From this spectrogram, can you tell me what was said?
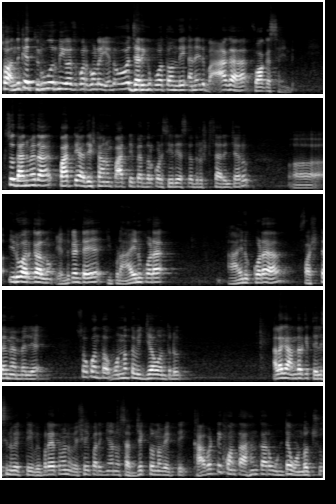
సో అందుకే తిరువూరు నియోజకవర్గంలో ఏదో జరిగిపోతోంది అనేది బాగా ఫోకస్ అయింది. సో దాని మీద పార్టీ అధిష్టానం పార్టీ పెద్దలు కూడా సీరియస్గా దృష్టి సారించారు. ఇరు వర్గాలను. ఎందుకంటే ఇప్పుడు ఆయన కూడా ఆయనకు కూడా ఫస్ట్ టైం ఎమ్మెల్యే. సో కొంత ఉన్నత విద్యావంతుడు. అలాగే అందరికీ తెలిసిన వ్యక్తి విపరీతమైన విషయ పరిజ్ఞానం సబ్జెక్ట్ ఉన్న వ్యక్తి. కాబట్టి కొంత అహంకారం ఉంటే ఉండొచ్చు.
